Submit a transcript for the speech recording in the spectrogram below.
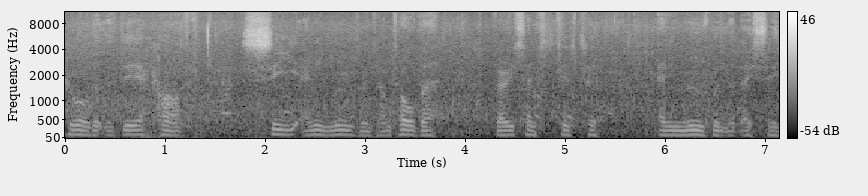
sure that the deer can't see any movement. I'm told they're very sensitive to any movement that they see.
